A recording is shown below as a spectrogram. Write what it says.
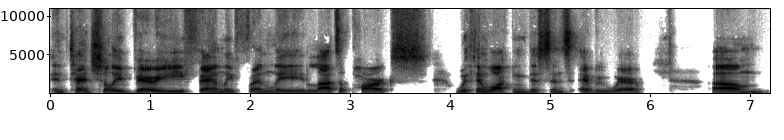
intentionally very family friendly, lots of parks within walking distance everywhere. Um,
